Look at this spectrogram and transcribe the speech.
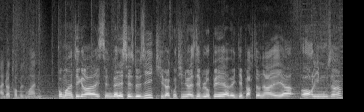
à notre besoin à nous. Pour moi, Integra, c'est une belle SS2I qui va continuer à se développer avec des partenariats hors Limousin.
